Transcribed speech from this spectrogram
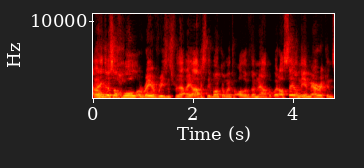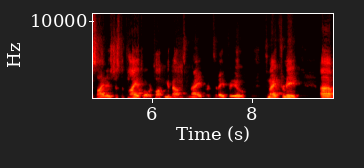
And I think there's a whole array of reasons for that. And I obviously won't go into all of them now. But what I'll say on the American side is just to tie it to what we're talking about tonight, or today for you, tonight for me. Uh,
